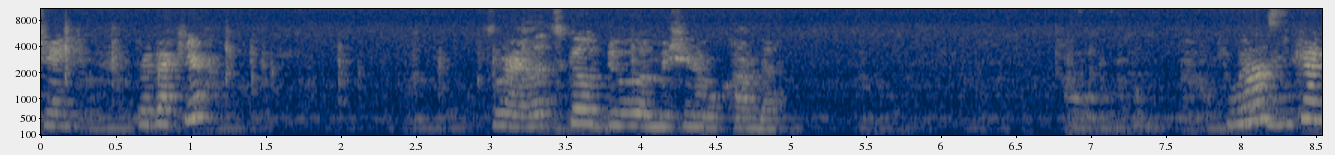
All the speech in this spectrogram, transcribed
change right back here. So right, let's go do a mission in Wakanda. First, can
